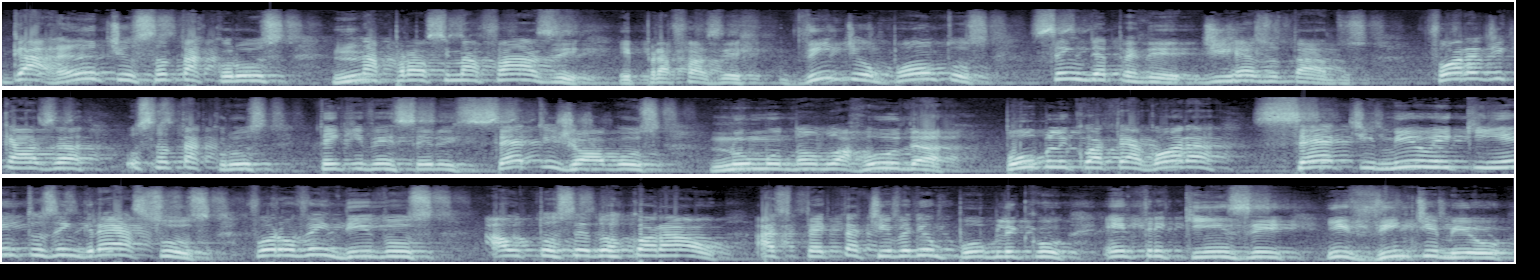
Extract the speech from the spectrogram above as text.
garante o Santa Cruz na próxima fase. E para fazer 21 pontos, sem depender de resultados fora de casa, o Santa Cruz tem que vencer os sete jogos no Mundão do Arruda. Público até agora, 7.500 ingressos foram vendidos ao torcedor coral. A expectativa de um público entre 15 e 20 mil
